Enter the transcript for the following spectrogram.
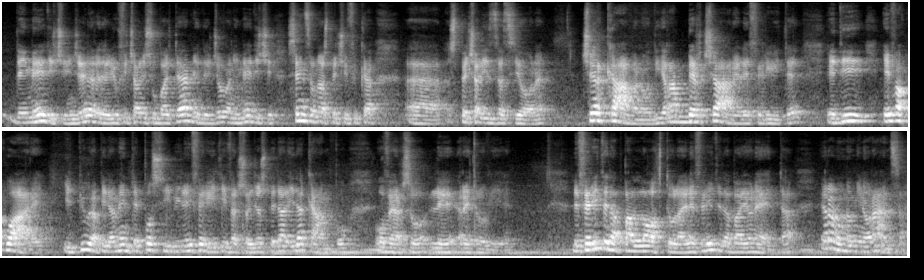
dei medici, in genere degli ufficiali subalterni, dei giovani medici senza una specifica eh, specializzazione, cercavano di rabberciare le ferite e di evacuare il più rapidamente possibile i feriti verso gli ospedali da campo o verso le retrovie. Le ferite da pallottola e le ferite da baionetta erano una minoranza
